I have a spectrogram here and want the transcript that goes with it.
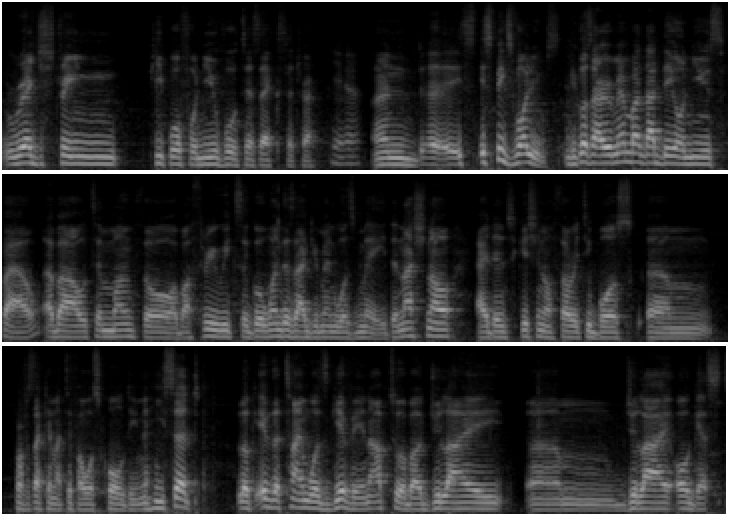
registering people for new voters, etc. yeah. And uh, it, it speaks volumes because I remember that day on News File about a month or about three weeks ago when this argument was made. The National Identification Authority boss, um, Professor Ken Attafuah, was called in and he said, look, if the time was given up to about July, um, July, August,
